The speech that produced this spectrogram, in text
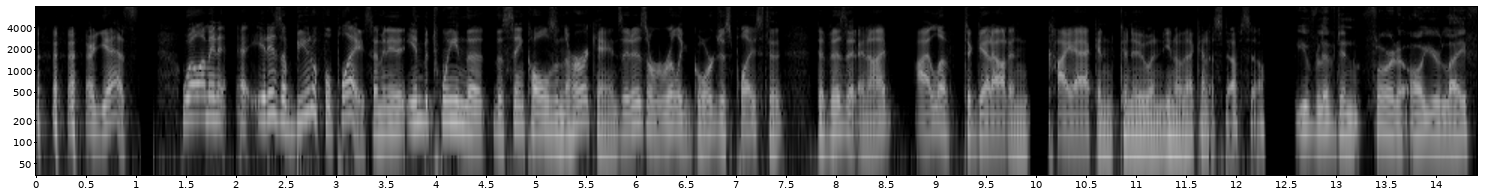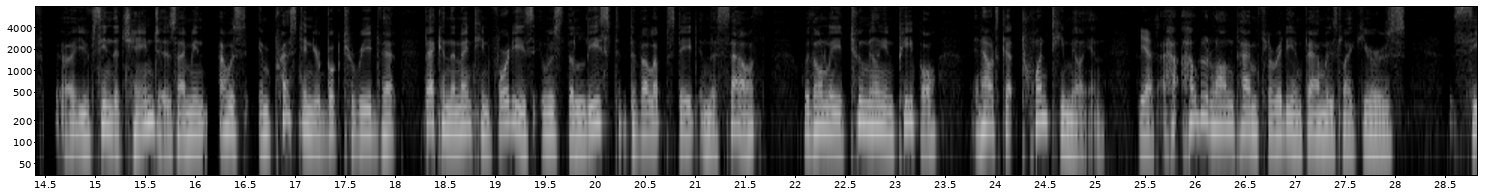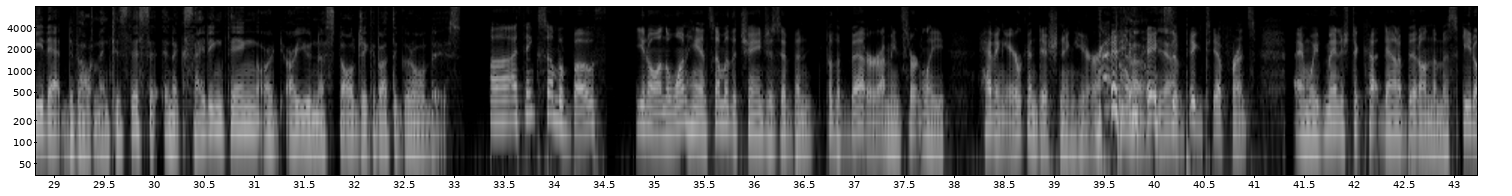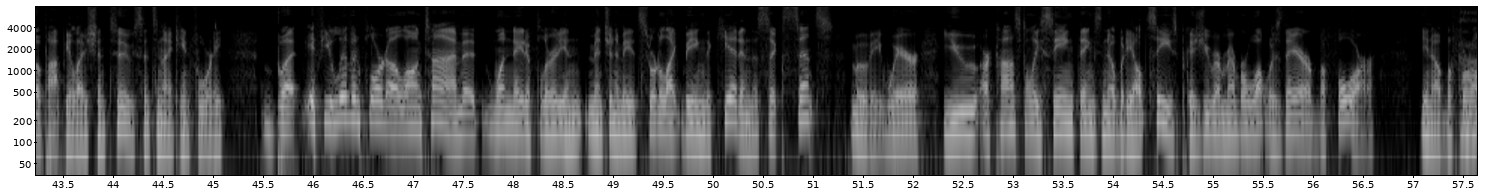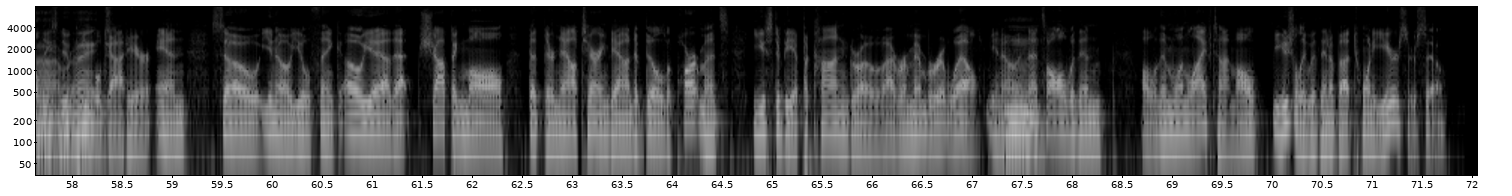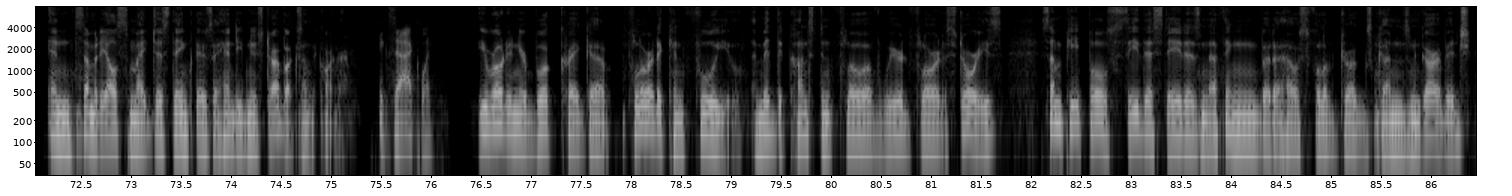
Yes. Well, I mean, it, it is a beautiful place. I mean, in between the, the sinkholes and the hurricanes, it is a really gorgeous place to, to visit. And I, I love to get out and kayak and canoe and you know that kind of stuff. So You've lived in Florida all your life. Uh, you've seen the changes. I mean, I was impressed in your book to read that back in the 1940s, it was the least developed state in the South with only 2 million people, and now it's got 20 million. Yes, how do longtime Floridian families like yours see that development? Is this an exciting thing, or are you nostalgic about the good old days? Uh, I think some of both. You know, on the one hand, some of the changes have been for the better. I mean, certainly having air conditioning here Oh, makes yeah. a big difference. And we've managed to cut down a bit on the mosquito population, too, since 1940. But if you live in Florida a long time, it, one native Floridian mentioned to me, it's sort of like being the kid in the Sixth Sense movie, where you are constantly seeing things nobody else sees because you remember what was there before. You know, before all these Ah, new people got here. And so, you know, you'll think, oh, yeah, that shopping mall that they're now tearing down to build apartments used to be a pecan grove. I remember it well, you know, and that's all within all within one lifetime, all usually within about 20 years or so. And somebody else might just think there's a handy new Starbucks on the corner. Exactly. You wrote in your book, Craig, uh, Florida can fool you. Amid the constant flow of weird Florida stories, some people see this state as nothing but a house full of drugs, guns, and garbage.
